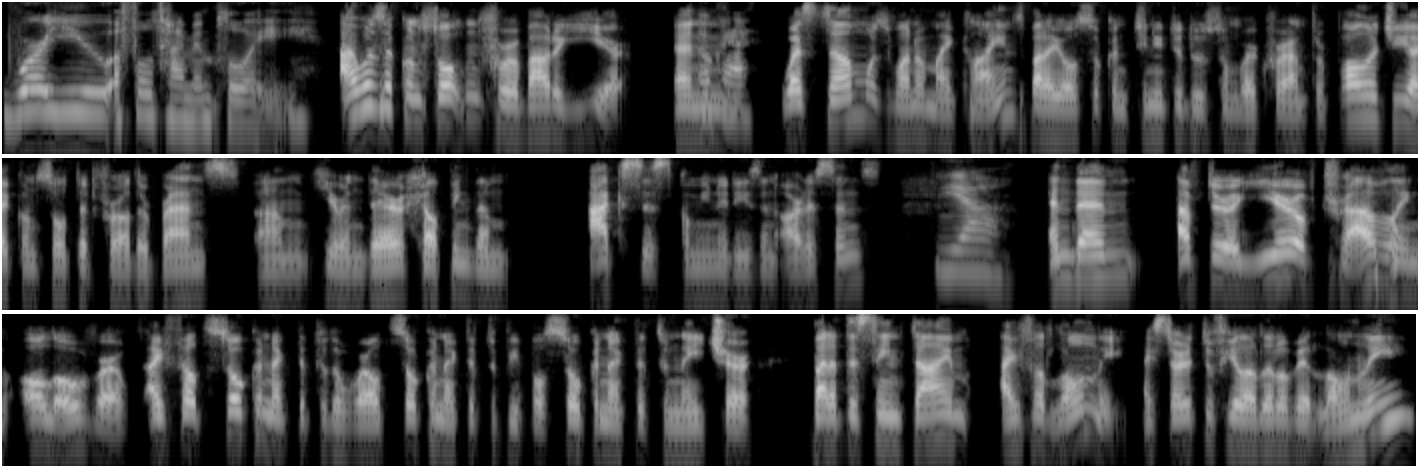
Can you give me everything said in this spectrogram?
were you a full-time employee i was a consultant for about a year and okay. West Elm was one of my clients, but I also continued to do some work for Anthropologie. I consulted for other brands um, here and there, helping them access communities and artisans. Yeah. And then after a year of traveling all over, I felt so connected to the world, so connected to people, so connected to nature. But at the same time, I felt lonely. I started to feel a little bit lonely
